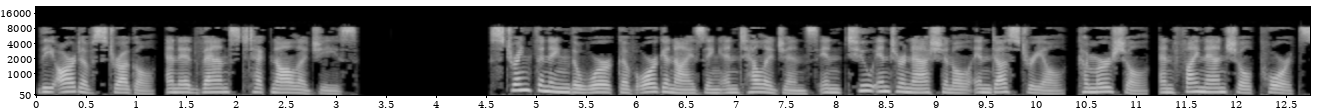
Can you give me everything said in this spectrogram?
the art of struggle, and advanced technologies. Strengthening the work of organizing intelligence in two international industrial, commercial, and financial ports,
